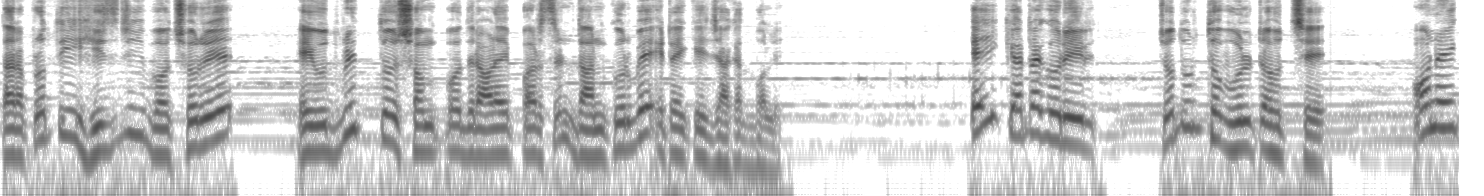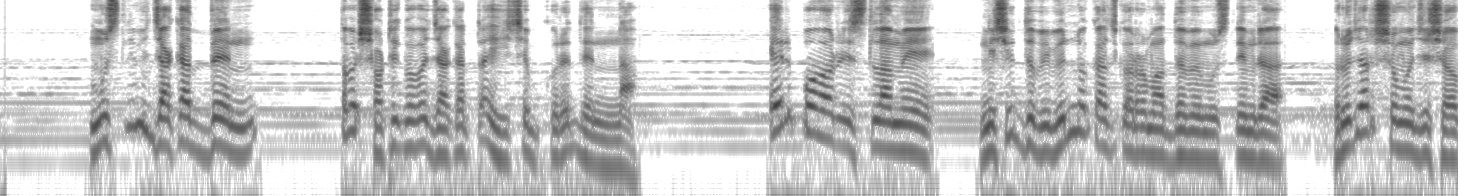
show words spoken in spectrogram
তারা প্রতি হিজড়ি বছরে এই উদ্বৃত্ত সম্পদের আড়াই পার্সেন্ট দান করবে এটাকে জাকাত বলে। এই ক্যাটাগরির চতুর্থ ভুলটা হচ্ছে, অনেক মুসলিমই জাকাত দেন, তবে সঠিকভাবে জাকাতটা হিসেব করে দেন না। এরপর ইসলামে নিষিদ্ধ বিভিন্ন কাজ করার মাধ্যমে মুসলিমরা রোজার সময় যেসব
